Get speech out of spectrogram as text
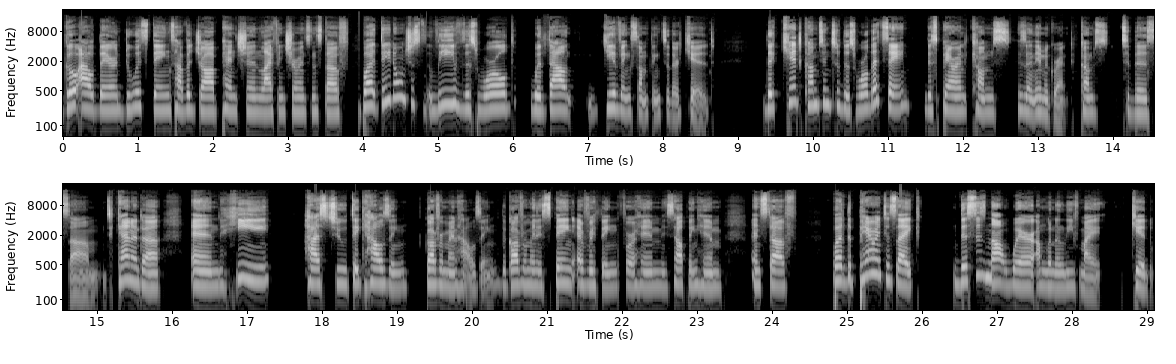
go out there, do its things, have a job, pension, life insurance, and stuff. But they don't just leave this world without giving something to their kid. The kid comes into this world. Let's say this parent comes, is an immigrant, comes to this, um, to Canada, and he has to take housing, government housing. The government is paying everything for him, is helping him and stuff. But the parent is like, this is not where I'm going to leave my kid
